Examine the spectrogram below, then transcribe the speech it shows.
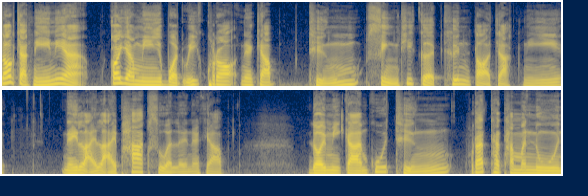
นอกจากนี้เนี่ยก็ยังมีบทวิเคราะห์นะครับถึงสิ่งที่เกิดขึ้นต่อจากนี้ในหลาย ๆ ภาคส่วนเลยนะครับ โดยมีการพูดถึงรัฐธรรมนูญ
